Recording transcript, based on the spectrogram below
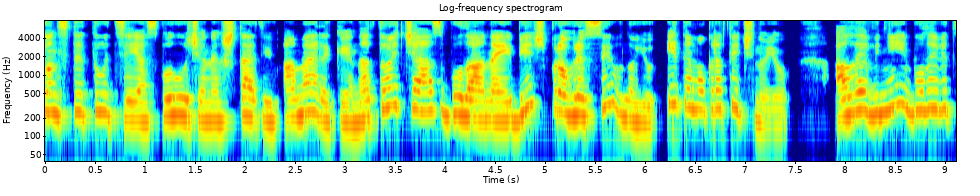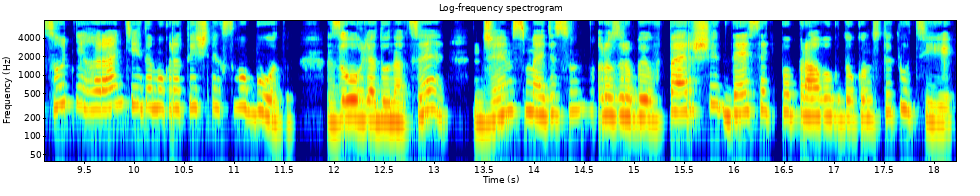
Конституція Сполучених Штатів Америки на той час була найбільш прогресивною і демократичною. але в ній були відсутні гарантії демократичних свобод. З огляду на це, Джеймс Медісон розробив перші 10 поправок до Конституції,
